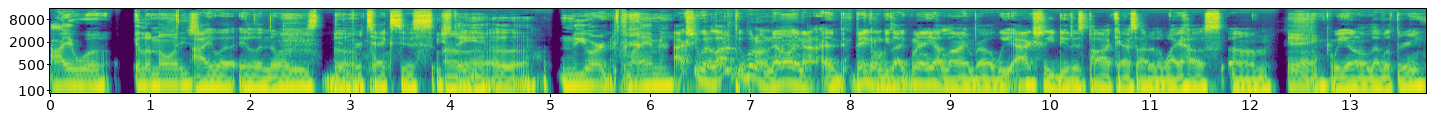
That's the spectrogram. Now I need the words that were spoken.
Iowa, Illinois. Iowa, Illinois, Denver, Uh, Texas. we stay in um, uh, New York, Miami. Actually, what a lot of people don't know, and, I, and they're gonna be like, "Man, y'all lying, bro." We actually do this podcast out of the White House. Um, Yeah. we on level three,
